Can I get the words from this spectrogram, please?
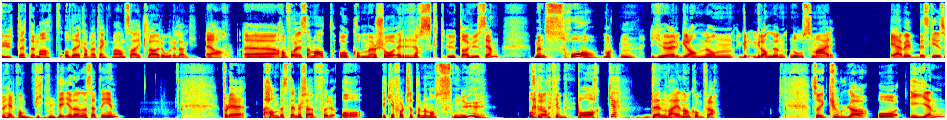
ute etter mat, og det kan jeg tenke meg han sa i klare ordelag. Ja, øh, han får i seg mat og kommer så raskt ut av huset igjen. Men så, Morten, gjør Granlund, Granlund noe som er Jeg vil beskrive som helt vanvittig i denne settingen. Fordi han bestemmer seg for å ikke fortsette, men å snu. Og dra tilbake den veien han kom fra. Så i kulda og igjen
